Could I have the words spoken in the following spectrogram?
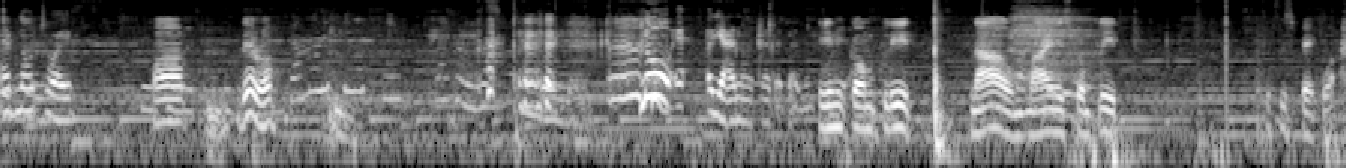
I have no choice. Uh, there, oh. Someone is gonna think like a No, eh, oh, yeah, no, pwede, pwede. Incomplete. Now, mine is complete. It's this pekwa.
